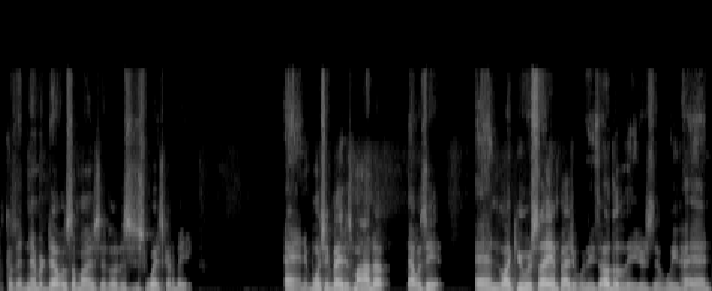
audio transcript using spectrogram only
because they'd never dealt with somebody and said, "Look, this is just the way it's going to be." And once he made his mind up, that was it. And like you were saying, Patrick, with these other leaders that we've had,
